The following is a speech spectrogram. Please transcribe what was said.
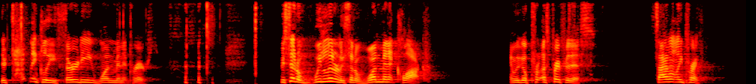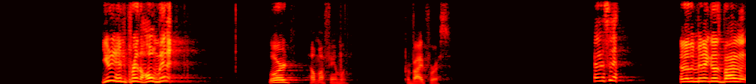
They're technically 31 minute prayers. we said we literally set a one minute clock and we go, let's pray for this. Silently pray. You didn't have to pray the whole minute. Lord, help my family. Provide for us. And that's it. Another minute goes by.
